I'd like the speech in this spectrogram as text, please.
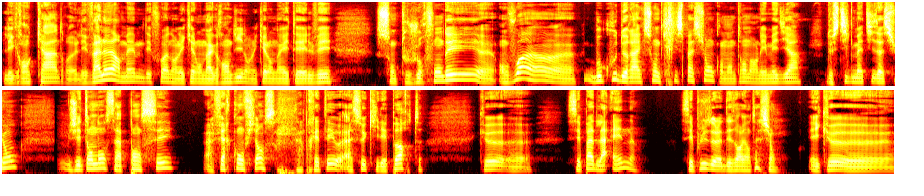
les grands cadres, les valeurs même des fois dans lesquelles on a grandi, dans lesquelles on a été élevé, sont toujours fondées. Euh, on voit hein, beaucoup de réactions de crispation qu'on entend dans les médias, de stigmatisation. J'ai tendance à penser, à faire confiance, à prêter à ceux qui les portent, que c'est pas de la haine, c'est plus de la désorientation et que euh,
